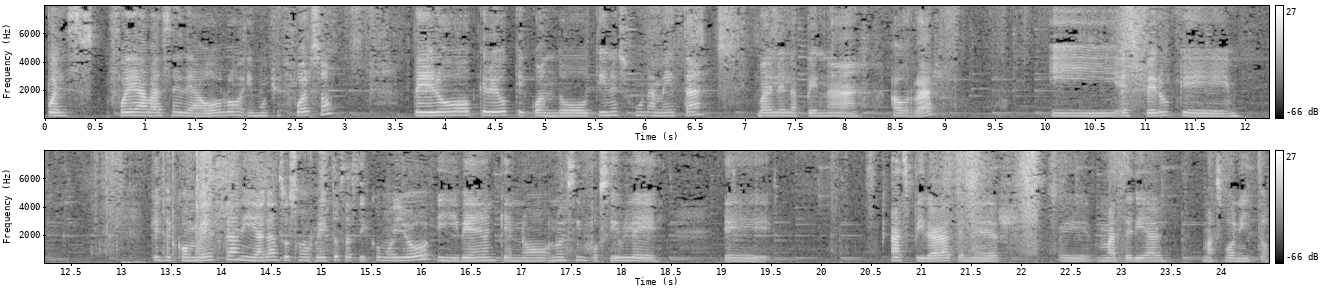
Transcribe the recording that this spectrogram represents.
pues fue a base de ahorro y mucho esfuerzo pero creo que cuando tienes una meta vale la pena ahorrar y espero que que se convenzcan y hagan sus ahorritos así como yo y vean que no, no es imposible eh, aspirar a tener eh, material más bonito.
